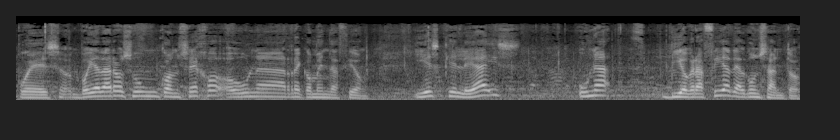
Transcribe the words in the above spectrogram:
Pues voy a daros un consejo o una recomendación. Y es que leáis una biografía de algún santo.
